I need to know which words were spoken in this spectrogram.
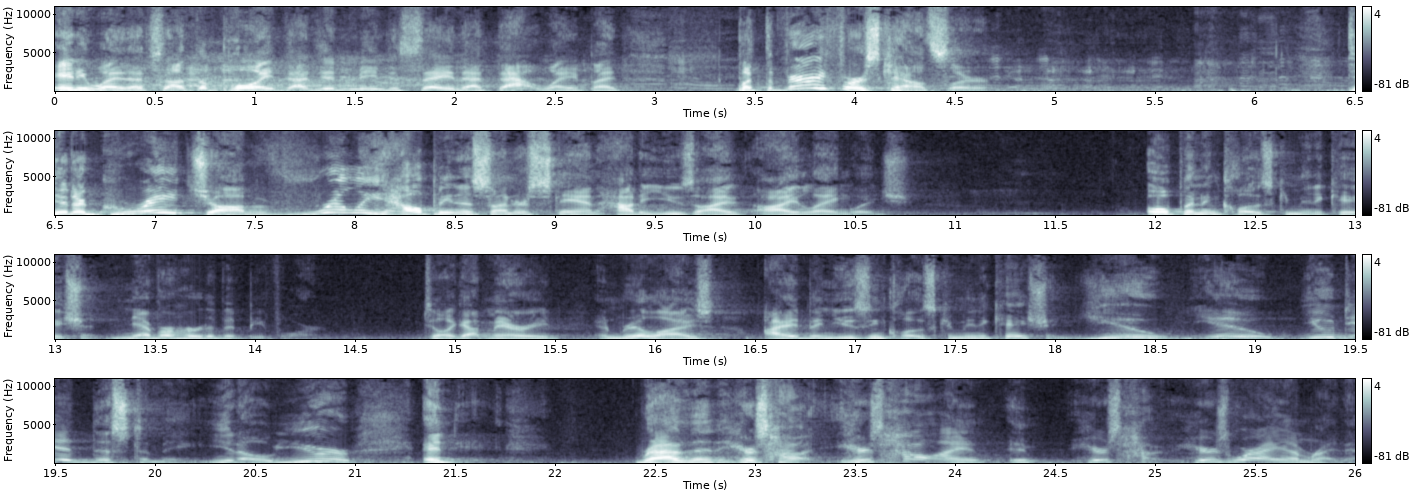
anyway, that's not the point. I didn't mean to say that that way, but but the very first counselor did a great job of really helping us understand how to use I, I language, open and closed communication. Never heard of it before until I got married and realized I had been using closed communication. You, you, you did this to me. You know, you're, and rather than here's how, here's how I am, here's how, here's where I am right now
